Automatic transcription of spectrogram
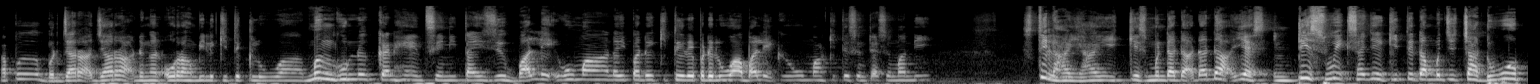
apa berjarak-jarak dengan orang bila kita keluar menggunakan hand sanitizer balik rumah daripada kita daripada luar balik ke rumah kita sentiasa mandi. Still hari-hari kes mendadak-dadak. Yes in this week saja kita dah mencecah 20,000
